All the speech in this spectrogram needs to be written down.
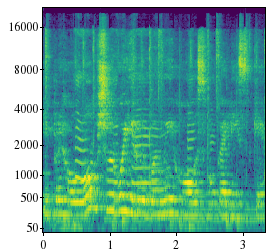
і приголомшливої глибини голос вокалістки.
